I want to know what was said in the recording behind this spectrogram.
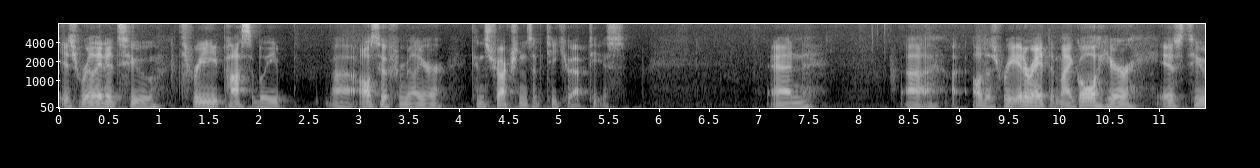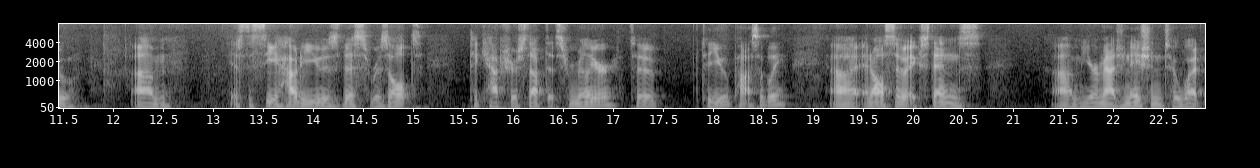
is related to three possibly uh, also familiar constructions of TQFTs. And uh, I'll just reiterate that my goal here is to, um, is to see how to use this result to capture stuff that's familiar to, to you, possibly, uh, and also extends um, your imagination to what,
